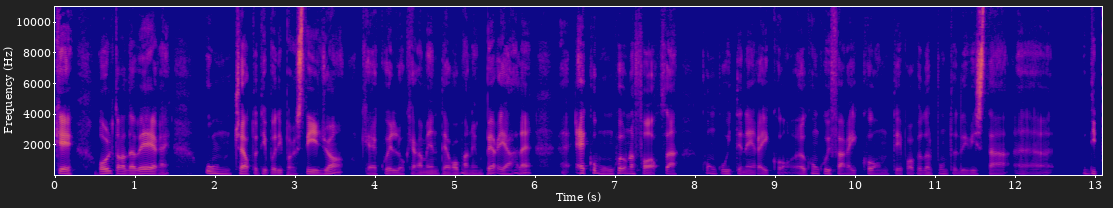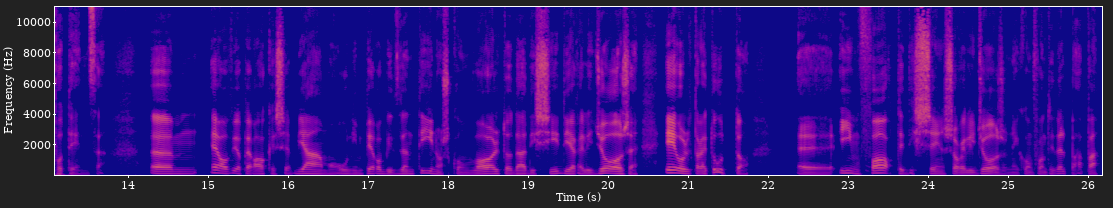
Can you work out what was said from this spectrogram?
che oltre ad avere un certo tipo di prestigio, che è quello chiaramente romano imperiale, eh, è comunque una forza con cui, i co- eh, con cui, fare i conti proprio dal punto di vista eh, di potenza. Um, è ovvio però che se abbiamo un impero bizantino sconvolto da dissidie religiose e oltretutto eh, in forte dissenso religioso nei confronti del Papa,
